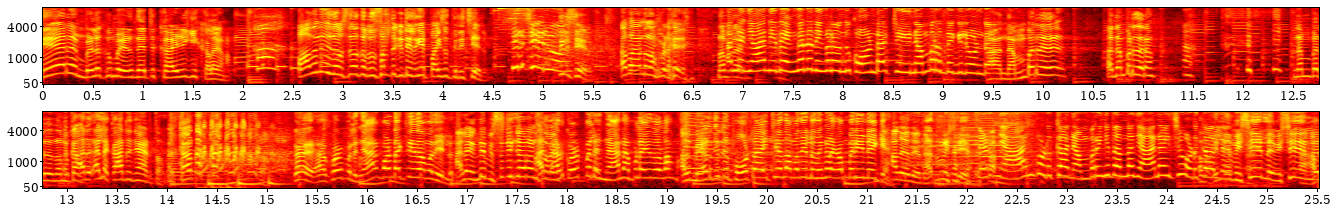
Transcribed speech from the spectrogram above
നേരം വെളുക്കുമ്പോൾ എഴുന്നേറ്റ് കഴുകി കളയണം. പതിനഞ്ച് ദിവസത്തിനകത്ത് റിസൾട്ട് കിട്ടിയില്ലെങ്കിൽ പൈസ തിരിച്ചു തരും. തിരിച്ചു തരുമോ തിരിച്ചു തരും. അതാണ് നമ്മുടെ അല്ല നമ്മുടെ ഞാൻ ഇത് എങ്ങനെ നിങ്ങളെ ഒന്ന് കോണ്ടാക്ട് ചെയ്യും? നമ്പർ എന്തെങ്കിലും ഉണ്ട്? ആ നമ്പർ ആ നമ്പർ തരാം. നമ്പർ നമുക്ക് കാർഡ്- അല്ല കാർഡ് ഞാൻ എടുത്തോ? കുഴപ്പമില്ല. ഞാൻ കോൺടാക്ട് ചെയ്താൽ മതിയല്ലോ. അല്ല എന്റെ വിസിറ്റിംഗ് കാർഡാണ് അല്ല, സാറേ. അത് കുഴപ്പമില്ല. ഞാൻ അപ്ലൈ ചെയ്തോളാം. അത് മേടിച്ചിട്ട് ഫോട്ടോ അയച്ചു തന്നാൽ മതിയല്ലോ നിങ്ങളുടെ കമ്പനിയിലേക്ക് അതെ, അതെ, അതെ. അത് വിഷയം ചേട്ടാ ഞാൻ കൊടുക്കാം. നമ്പറിങ് തന്നാ ഞാൻ അയച്ചു കൊടുക്കാമല്ലോ. വിഷയമില്ല വിഷയമില്ല.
